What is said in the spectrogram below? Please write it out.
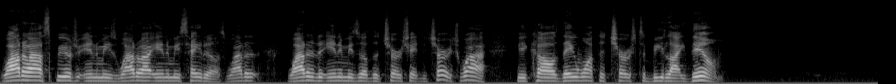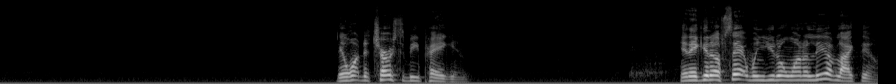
Why do our spiritual enemies, why do our enemies hate us? Why do, why do the enemies of the church hate the church? Why? Because they want the church to be like them. They want the church to be pagan. And they get upset when you don't want to live like them.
